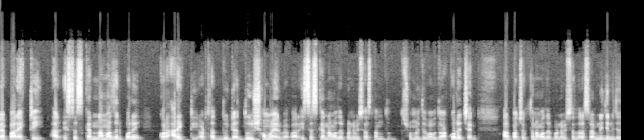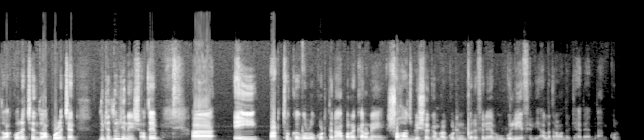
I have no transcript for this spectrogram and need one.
ব্যাপার একটি আর ইস্তেস্কার নামাজের পরে করা আরেকটি। অর্থাৎ দুইটা দুই সময়ের ব্যাপার। ইস্তেস্কার নামাজের পর নবী সাল্লাম সম্মিলিতভাবে দোয়া করেছেন আর পাঁচক্ত নামাজের পর নবী সাল্লাহ নিজে নিজে দোয়া করেছেন, দোয়া পড়েছেন। দুইটা দুই জিনিস। অতএব এই পার্থক্যগুলো করতে না পারার কারণে সহজ বিষয়কে আমরা কঠিন করে ফেলি এবং গুলিয়ে ফেলি। আল্লাহ আমাদেরকে হেদায়ত দান করুন।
